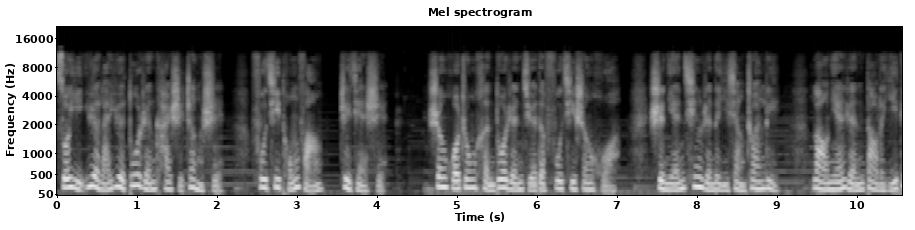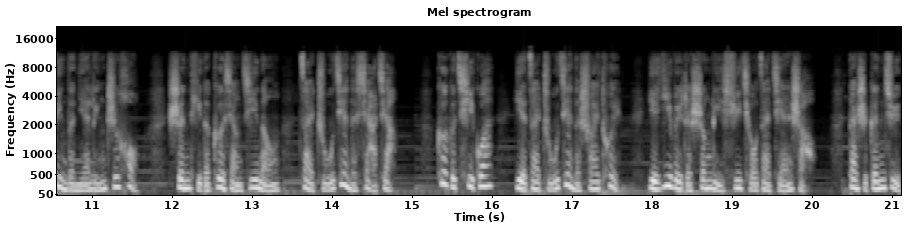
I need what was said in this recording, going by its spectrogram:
所以，越来越多人开始正视夫妻同房这件事。生活中，很多人觉得夫妻生活是年轻人的一项专利。老年人到了一定的年龄之后，身体的各项机能在逐渐的下降，各个器官也在逐渐的衰退，也意味着生理需求在减少。但是，根据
